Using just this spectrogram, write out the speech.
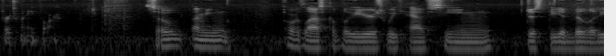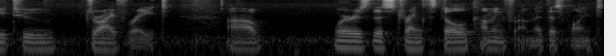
for 24. So, I mean, over the last couple of years, we have seen just the ability to drive rate. Uh, where is this strength still coming from at this point?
